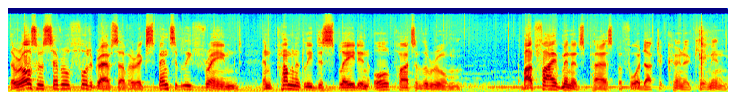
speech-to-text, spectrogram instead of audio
There were also several photographs of her, expensively framed and prominently displayed in all parts of the room. About five minutes passed before Dr. Kerner came in.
